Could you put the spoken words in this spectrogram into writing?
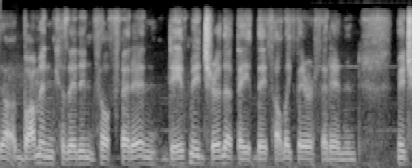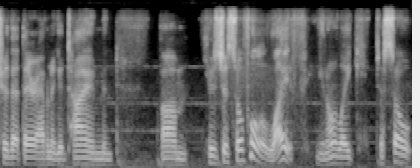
uh, bumming because they didn't feel fit in, Dave made sure that they they felt like they were fit in and made sure that they were having a good time. And um, he was just so full of life, you know, like just so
